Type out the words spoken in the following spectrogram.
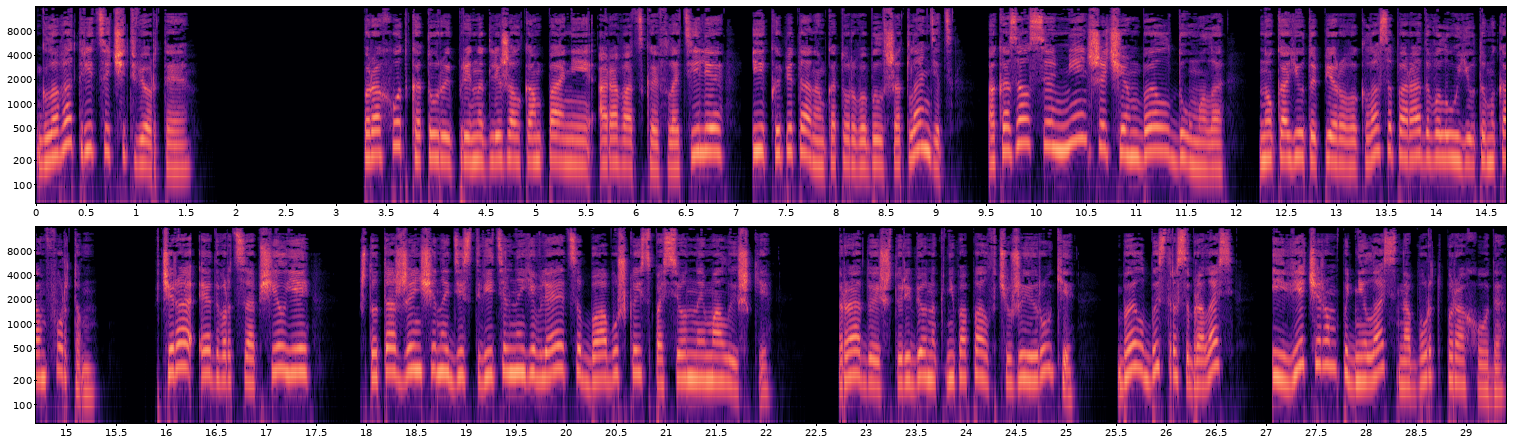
Глава 34. Пароход, который принадлежал компании «Араватская флотилия» и капитаном которого был шотландец, оказался меньше, чем Белл думала, но каюта первого класса порадовала уютом и комфортом. Вчера Эдвард сообщил ей, что та женщина действительно является бабушкой спасенной малышки. Радуясь, что ребенок не попал в чужие руки, Белл быстро собралась и вечером поднялась на борт парохода.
